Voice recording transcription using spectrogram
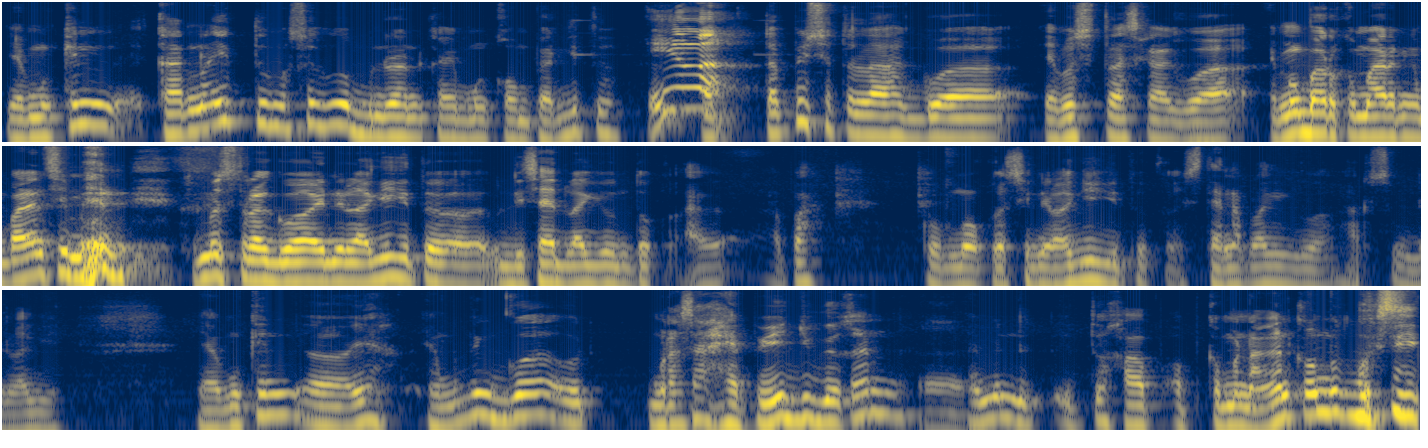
ya mungkin karena itu maksud gue beneran kayak mengcompare gitu. Iyalah. Tapi setelah gue ya maksud setelah setelah gue emang baru kemarin kemarin sih men. Cuma setelah gue ini lagi gitu decide lagi untuk apa gue mau ke sini lagi gitu ke stand up lagi gue harus ini lagi. Ya mungkin uh, ya yang penting gue merasa happy juga kan hmm. I mean itu hal kemenangan kalau menurut gue sih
